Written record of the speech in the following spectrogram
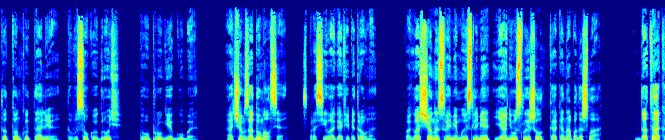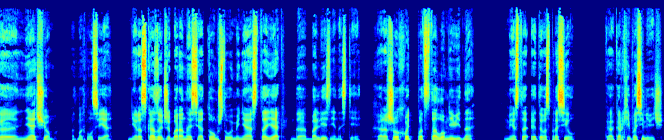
то тонкую талию, то высокую грудь, то упругие губы. «О чем задумался?» — спросила Агафья Петровна. Поглощенный своими мыслями, я не услышал, как она подошла. «Да так, э, ни о чем», — отмахнулся я. «Не рассказывать же баронессе о том, что у меня стояк до болезненности». Хорошо, хоть под столом не видно. Вместо этого спросил. Как Архип Васильевич?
